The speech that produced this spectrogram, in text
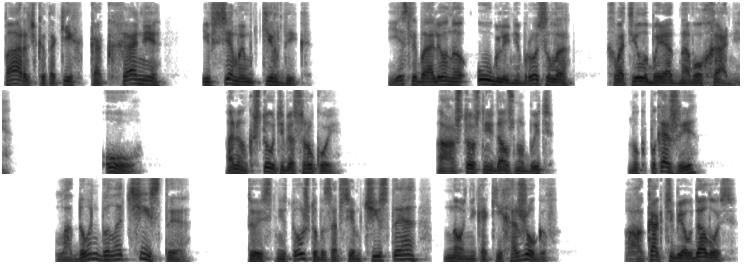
Парочка таких, как Хани, и всем им кирдык. Если бы Алена угли не бросила, хватило бы и одного Хани. «О! Аленка, что у тебя с рукой?» «А что с ней должно быть?» «Ну-ка, покажи». Ладонь была чистая, то есть не то чтобы совсем чистая, но никаких ожогов. «А как тебе удалось?»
